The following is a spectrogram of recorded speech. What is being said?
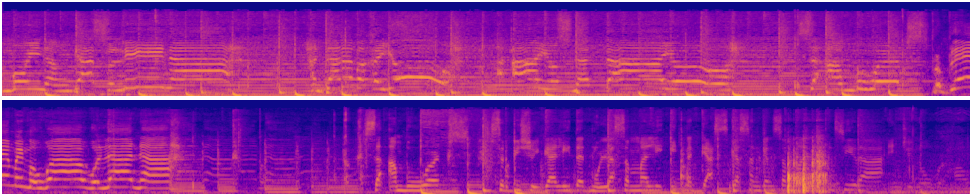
Amoy ng gasolina Handa na ba kayo? Aayos na tayo Sa Ambo Works Problema'y mawawala na sa Ambu Works Servisyo'y galidad mula sa maliit na gasgas hanggang sa malaking sira Engine overhaul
